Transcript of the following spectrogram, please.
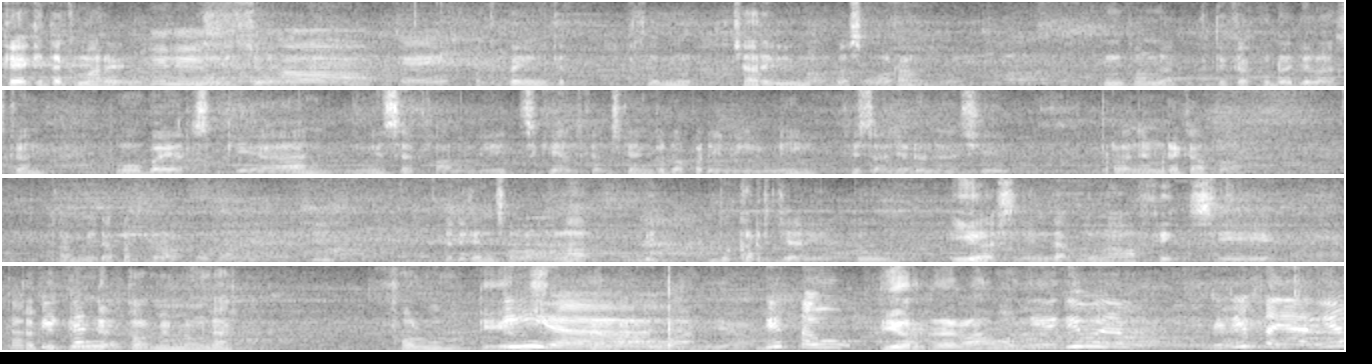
kayak kita kemarin Mhm. yang di Jawa oh oke aku pengen ke- cari 15 orang ya. Kamu tahu nggak ketika aku udah jelaskan kamu bayar sekian ini saya valid sekian sekian sekian aku dapat ini ini sisanya donasi. Pertanyaan mereka apa? Kami dapat berapa bang? Jadi kan seolah-olah bekerja itu iya sih tidak munafik sih. Tapi tapi, kan- tidak kalau memang udah volunteer Iya. relawan ya. Dia tahu. Pure relawan. Iya, dia bener- jadi pertanyaannya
